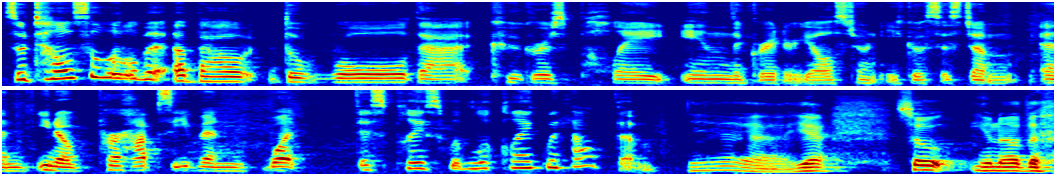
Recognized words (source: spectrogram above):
So tell us a little bit about the role that cougars play in the greater Yellowstone ecosystem and, you know, perhaps even what this place would look like without them. Yeah, yeah. So you know the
